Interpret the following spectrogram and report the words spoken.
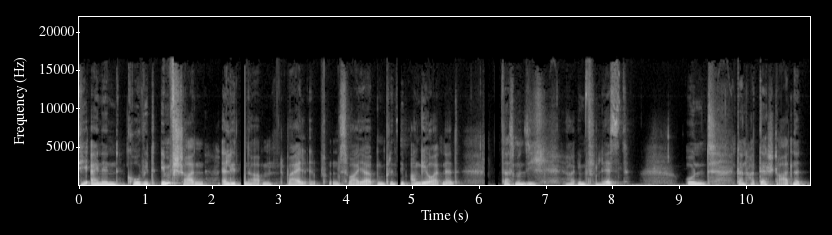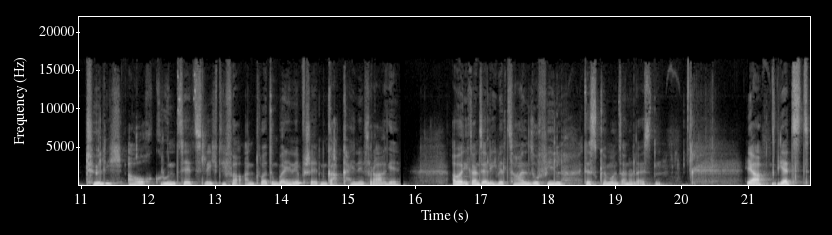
die einen Covid-Impfschaden erlitten haben. Weil es war ja im Prinzip angeordnet, dass man sich ja, impfen lässt. Und dann hat der Staat natürlich auch grundsätzlich die Verantwortung bei den Impfschäden, gar keine Frage. Aber ganz ehrlich, wir zahlen so viel, das können wir uns auch noch leisten. Ja, jetzt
